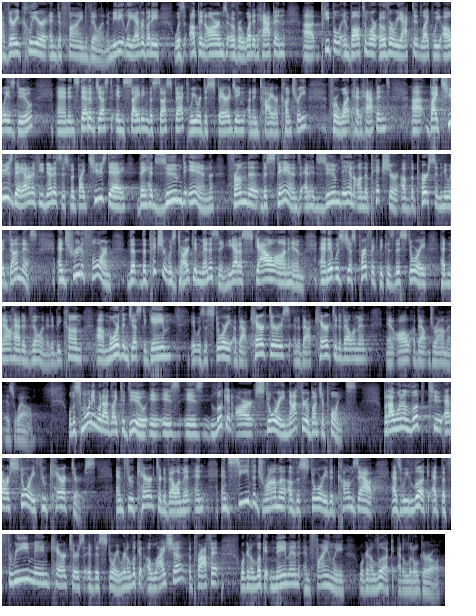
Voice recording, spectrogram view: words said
a very clear and defined villain. Immediately, everybody was up in arms over what had happened. Uh, people in Baltimore overreacted like we always do. And instead of just inciting the suspect, we were disparaging an entire country for what had happened. Uh, by Tuesday, I don't know if you noticed this, but by Tuesday, they had zoomed in from the, the stands and had zoomed in on the picture of the person who had done this. And true to form, the, the picture was dark and menacing. He had a scowl on him, and it was just perfect because this story had now had a villain. It had become uh, more than just a game, it was a story about characters and about character development and all about drama as well. Well, this morning, what I'd like to do is, is look at our story not through a bunch of points, but I want to look to, at our story through characters and through character development and, and see the drama of the story that comes out as we look at the three main characters of this story. We're going to look at Elisha, the prophet, we're going to look at Naaman, and finally, we're going to look at a little girl.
